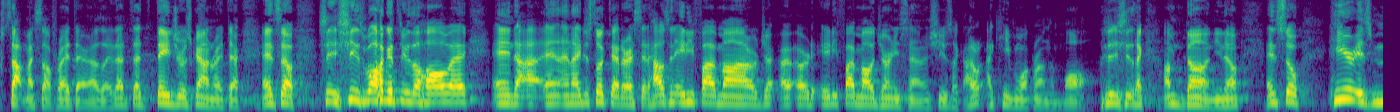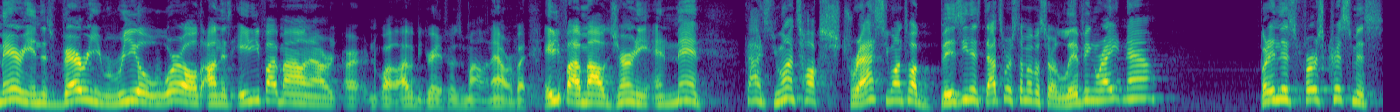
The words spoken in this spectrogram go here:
stopped myself right there. I was like, that's, that's dangerous ground right there. And so she, she's walking through the hallway, and, uh, and, and, I just looked at her. I said, How's an 85 mile, or 85 mile journey sound? And she's like, I, don't, I can't even walk around the mall. she's like, I'm done, you know? And so here is Mary in this very real world on this 85 mile an hour, or, well, that would be great if it was a mile an hour, but 85 mile journey. And man, guys, you want to talk stress? You want to talk busyness? That's where some of us are living right now. But in this first Christmas,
